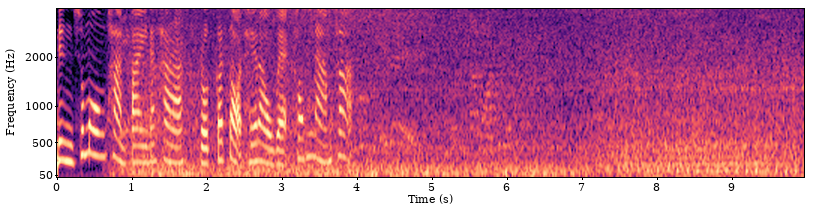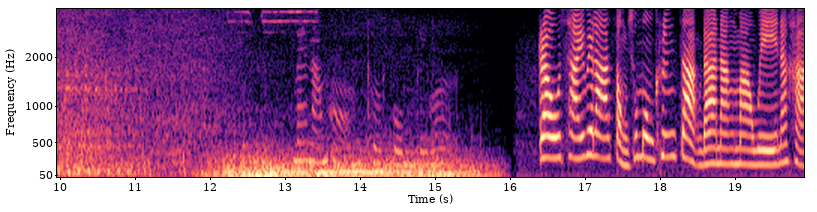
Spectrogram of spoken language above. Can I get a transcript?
หนึ่งชั่วโมงผ่านไปนะคะ รถก็จอดให้เราแวะเข้าห้องน้ำค่ะ แม่น้ำหอม Perfume River เราใช้เวลา 2 ชั่วโมงครึ่งจากดานังมาเวนะคะ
